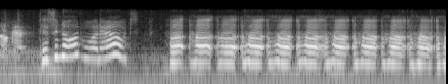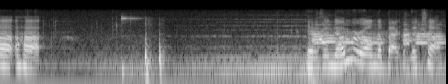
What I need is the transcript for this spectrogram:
okay. There's an odd one out. Ha ha ha ha ha ha ha ha ha ha ha There's a number on the back of the top.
